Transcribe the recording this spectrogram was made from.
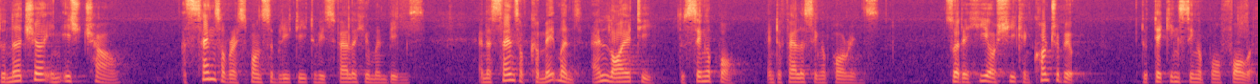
to nurture in each child a sense of responsibility to his fellow human beings and a sense of commitment and loyalty to Singapore and to fellow Singaporeans so that he or she can contribute to taking Singapore forward.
